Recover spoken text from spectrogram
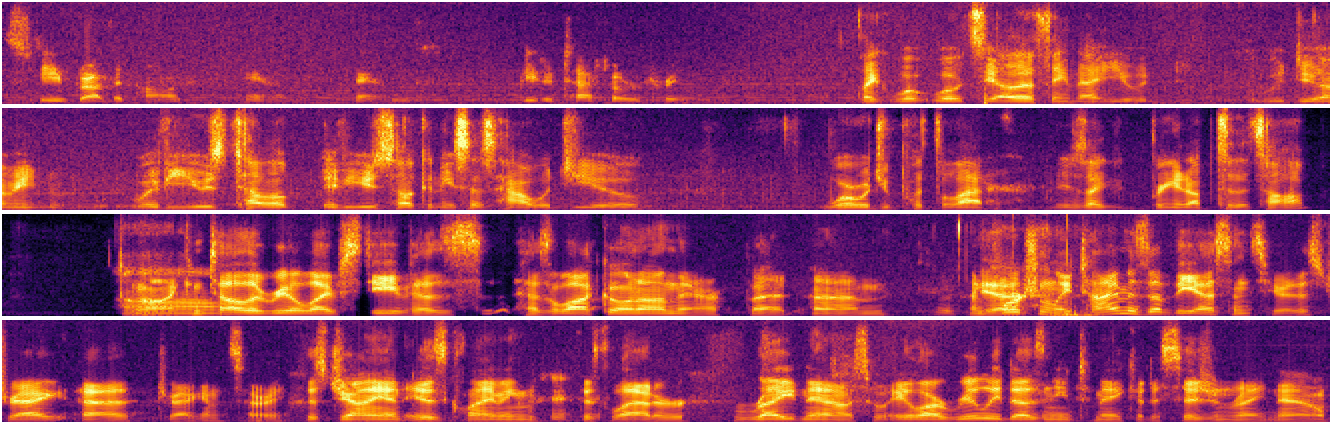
Steve grabbed the conch and and beat a tactical retreat. like, what, what's the other thing that you would would do? I mean, if you use tele if you use telekinesis, how would you? Where would you put the ladder? Just like bring it up to the top. Well, I can Uh, tell the real life Steve has has a lot going on there, but um, unfortunately, time is of the essence here. This drag uh, dragon, sorry, this giant is climbing this ladder right now, so Alar really does need to make a decision right now.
